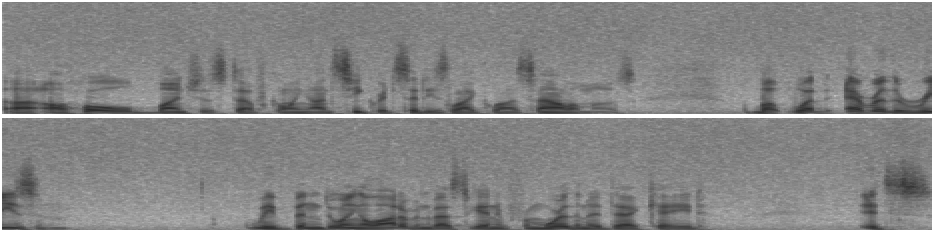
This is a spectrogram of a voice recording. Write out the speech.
uh, a whole bunch of stuff going on, secret cities like Los Alamos. But whatever the reason, we've been doing a lot of investigating for more than a decade. It's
